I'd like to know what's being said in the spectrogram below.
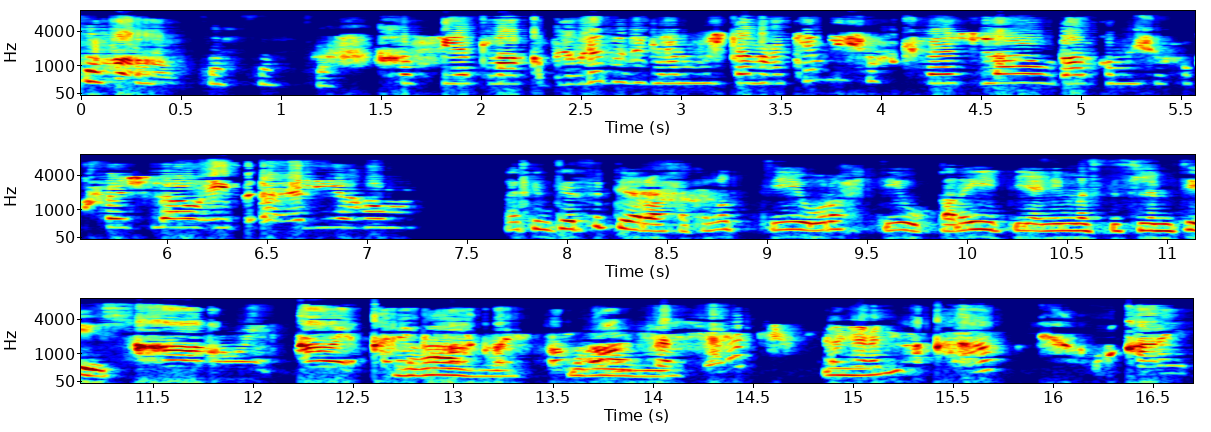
فيها نضروا صح صح خص يطلق بالولاد وزيد لها المجتمع كامل يشوفك فاشله وداركم يشوفوك فاشله وعيب عليهم. لكن انت رفدتي روحك نطتي ورحتي وقريتي يعني ما استسلمتيش. آه وي آه وي قريت برافو، برافو. رجعت مم. نقرأ. وقريت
